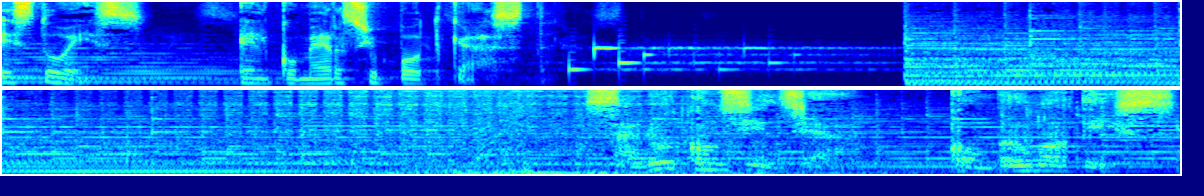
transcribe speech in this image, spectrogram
Esto es El Comercio Podcast. Salud Conciencia con Bruno Ortiz.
